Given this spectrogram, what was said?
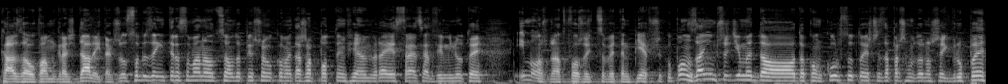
kazał Wam grać dalej. Także osoby zainteresowane odsyłam do pierwszego komentarza pod tym filmem, rejestracja 2 minuty i można tworzyć sobie ten pierwszy kupon. Zanim przejdziemy do, do konkursu, to jeszcze zapraszam do naszej grupy.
